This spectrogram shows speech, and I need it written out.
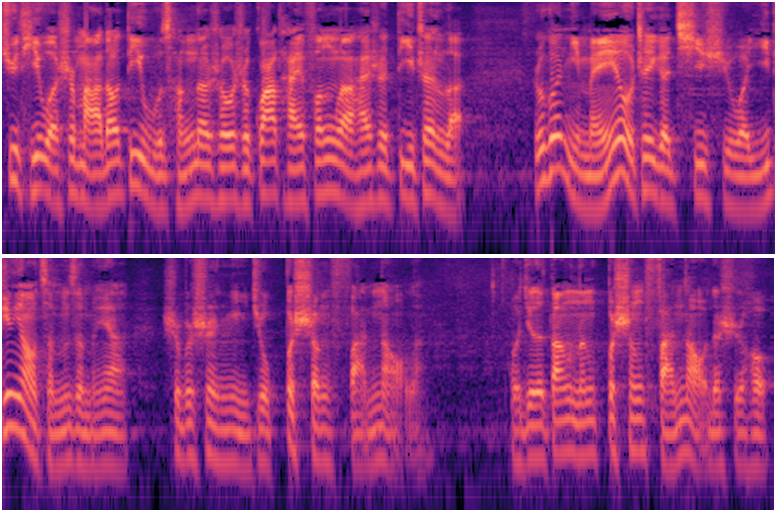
具体我是码到第五层的时候是刮台风了还是地震了？如果你没有这个期许，我一定要怎么怎么样，是不是你就不生烦恼了？我觉得当能不生烦恼的时候，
